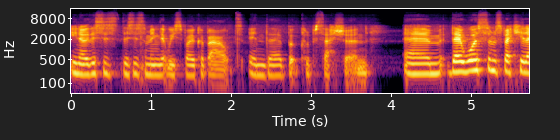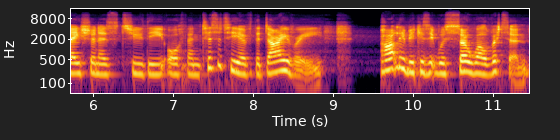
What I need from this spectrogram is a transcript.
you know this is this is something that we spoke about in the book club session. Um, there was some speculation as to the authenticity of the diary, partly because it was so well written.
